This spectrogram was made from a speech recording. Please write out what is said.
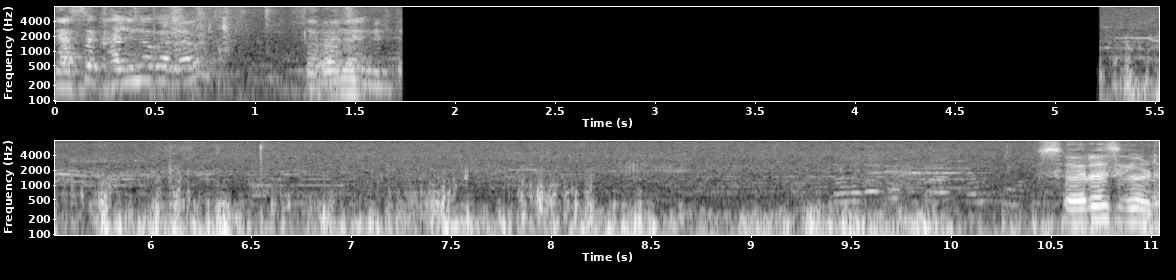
जास्त खाली नका जाऊ. सर्वांच्या मित्र सरसगड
